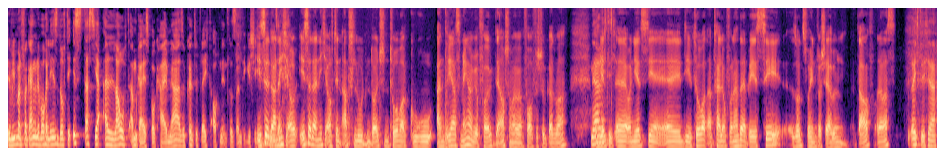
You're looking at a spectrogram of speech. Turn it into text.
Denn wie man vergangene Woche lesen durfte, ist das ja erlaubt am Geisbockheim. Ja, also könnte vielleicht auch eine interessante Geschichte ist er da sein. Nicht auf, ist er da nicht auf den absoluten deutschen Torwartguru Andreas Menger gefolgt, der auch schon mal beim VfB Stuttgart war? Ja, und richtig. Jetzt, äh, und jetzt die, äh, die Torwartabteilung von Hunter BSC sonst wohin verscherbeln darf, oder was? Richtig, ja.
